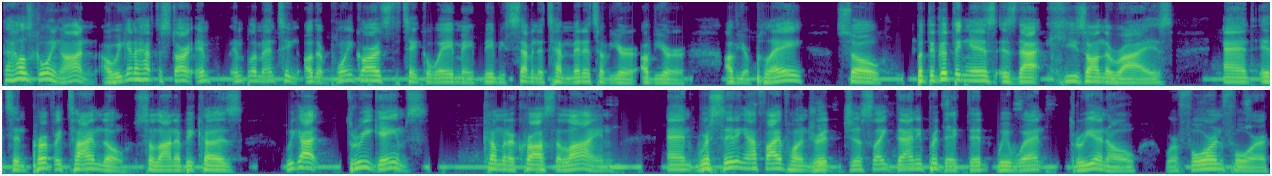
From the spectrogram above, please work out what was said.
the hell's going on? Are we going to have to start imp- implementing other point guards to take away may- maybe seven to ten minutes of your of your of your play? So, but the good thing is, is that he's on the rise, and it's in perfect time though, Solana, because we got three games coming across the line, and we're sitting at 500, just like Danny predicted. We went three and zero. Oh. We're four and four,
